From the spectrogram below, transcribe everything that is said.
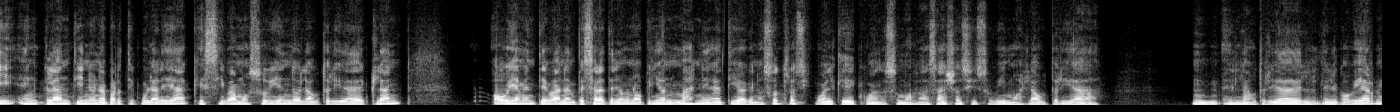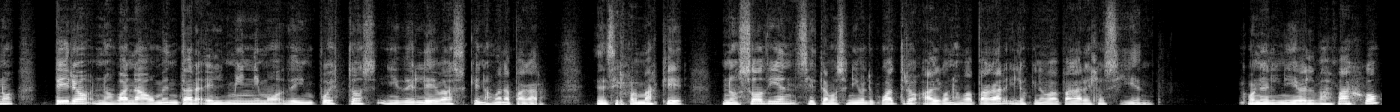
Y en clan tiene una particularidad que si vamos subiendo la autoridad de clan, obviamente van a empezar a tener una opinión más negativa que nosotros, igual que cuando somos vasallos y subimos la autoridad mm, la autoridad del, del, gobierno, pero nos van a aumentar el mínimo de impuestos y de levas que nos van a pagar. Es decir, por más que nos odien, si estamos en nivel 4, algo nos va a pagar y lo que nos va a pagar es lo siguiente. Con el nivel más bajo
